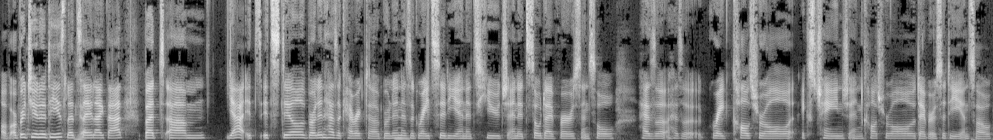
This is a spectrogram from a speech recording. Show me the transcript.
of opportunities, let's yeah. say like that. But um, yeah, it's it's still Berlin has a character. Berlin mm. is a great city and it's huge and it's so diverse and so has a has a great cultural exchange and cultural diversity and so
